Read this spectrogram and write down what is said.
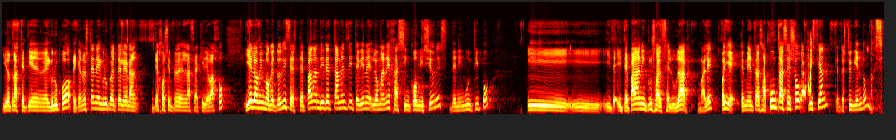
y otras que tienen en el grupo. El que no esté en el grupo de Telegram, dejo siempre el enlace aquí debajo. Y es lo mismo que tú dices, te pagan directamente y te viene, lo manejas sin comisiones de ningún tipo y, te, pagan incluso al celular, ¿vale? Oye, mientras apuntas eso, Cristian, que te estoy viendo, pues,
